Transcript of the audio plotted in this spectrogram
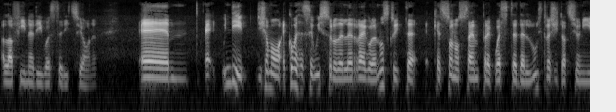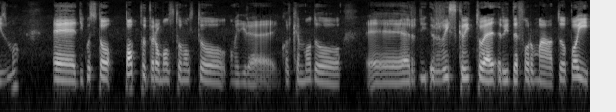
alla fine di questa edizione. E, ehm, e quindi diciamo è come se seguissero delle regole non scritte che sono sempre queste dell'ultracitazionismo eh, di questo pop però molto molto, come dire, in qualche modo eh, riscritto e rideformato. Poi,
